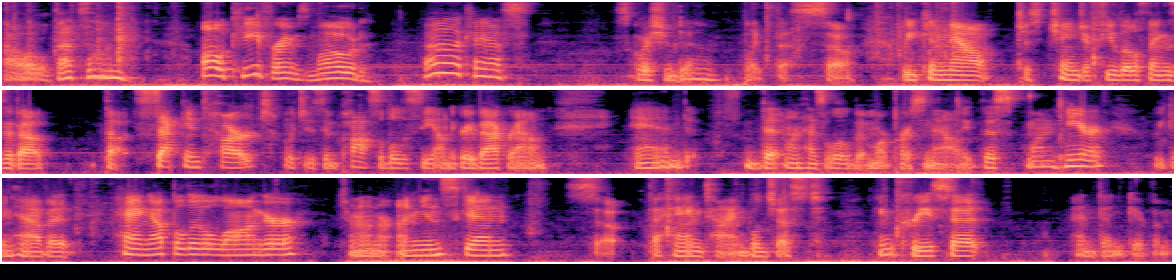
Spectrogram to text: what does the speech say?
oh, that's on all keyframes mode. Ah, chaos. Squish them down like this. So we can now just change a few little things about that second heart, which is impossible to see on the gray background. And that one has a little bit more personality. This one here, we can have it hang up a little longer, turn on our onion skin. So the hang time will just increase it and then give them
